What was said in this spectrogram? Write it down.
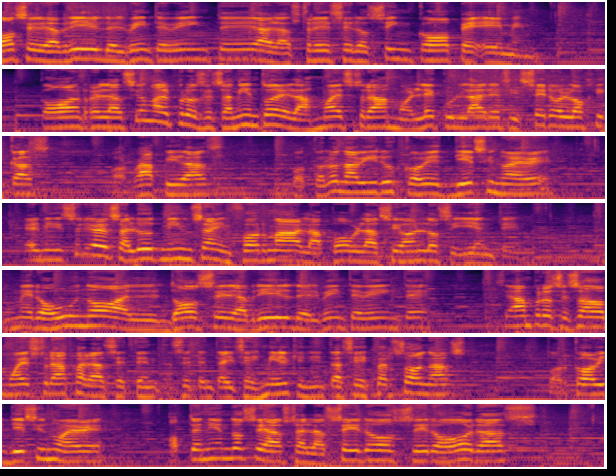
12 de abril del 2020 a las 3.05 pm. Con relación al procesamiento de las muestras moleculares y serológicas o rápidas por coronavirus COVID-19, el Ministerio de Salud MINSA informa a la población lo siguiente número 1 al 12 de abril del 2020 se han procesado muestras para 76.506 personas por COVID-19, obteniéndose hasta las 00 horas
